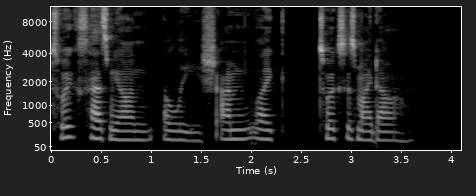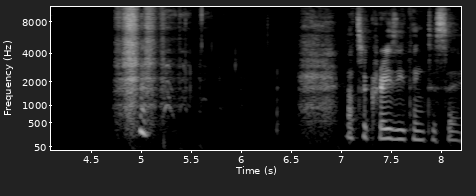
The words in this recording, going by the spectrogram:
Twix has me on a leash. I'm like, Twix is my dom. That's a crazy thing to say.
